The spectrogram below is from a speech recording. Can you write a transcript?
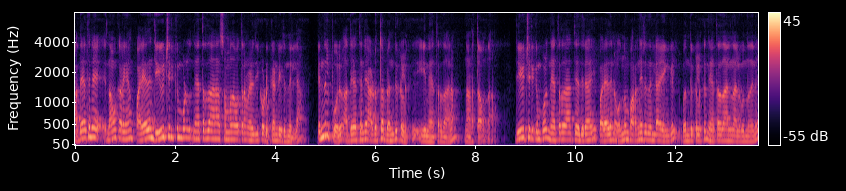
അദ്ദേഹത്തിന്റെ നമുക്കറിയാം പലതും ജീവിച്ചിരിക്കുമ്പോൾ നേത്രദാന സമ്മതപത്രം എഴുതി കൊടുക്കേണ്ടിയിരുന്നില്ല. എന്നിൽ പോലും അദ്ദേഹത്തിന്റെ അടുത്ത ബന്ധുക്കൾക്ക് ഈ നേത്രദാനം നടത്താവുന്നതാണ്. ജീവിച്ചിരിക്കുമ്പോൾ നേത്രദാനത്തിനെതിരായി പലതിന് ഒന്നും പറഞ്ഞിരുന്നില്ല എങ്കിൽ ബന്ധുക്കൾക്ക് നേത്രദാനം നൽകുന്നതിന്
